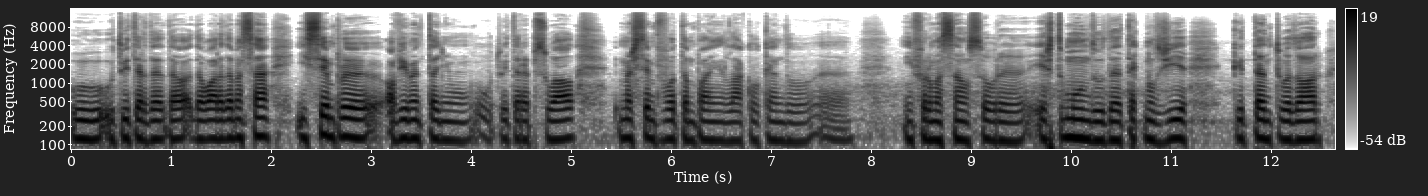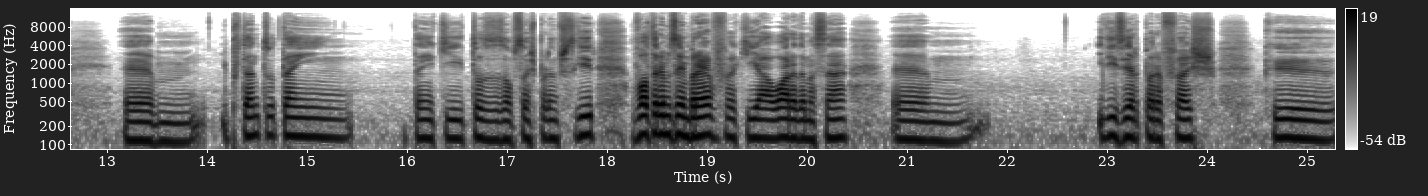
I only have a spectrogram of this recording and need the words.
o, o Twitter da, da, da, Hora da Maçã e sempre, obviamente tenho o Twitter é pessoal, mas sempre vou também lá colocando... Uh, informação sobre este mundo da tecnologia que tanto adoro. Um, e portanto tem, tem aqui todas as opções para nos seguir. Voltaremos em breve aqui à Hora da Maçã um, e dizer para fecho que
